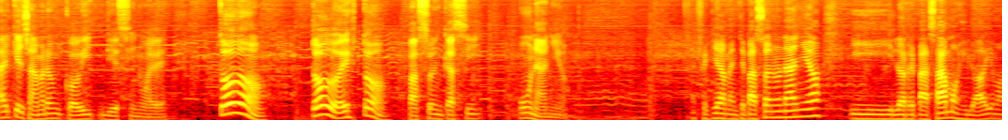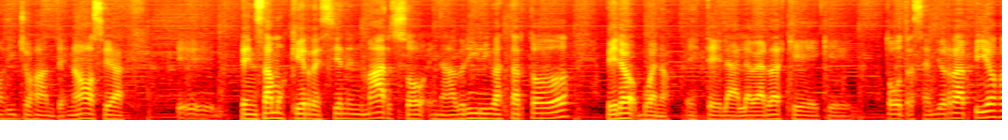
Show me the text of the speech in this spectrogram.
al que llamaron COVID-19. Todo todo esto pasó en casi un año. Efectivamente, pasó en un año y lo repasamos y lo habíamos dicho antes, ¿no? O sea, eh, pensamos que recién en marzo, en abril iba a estar todo, pero bueno, este, la, verdad es que todo trascendió rápido.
